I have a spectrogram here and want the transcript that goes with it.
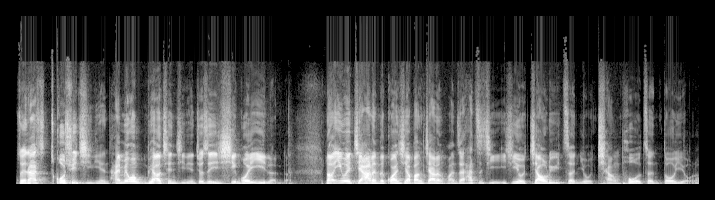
所以他过去几年还没玩股票，前几年就是已经心灰意冷了。然后因为家人的关系要帮家人还债，他自己已经有焦虑症、有强迫症都有了。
